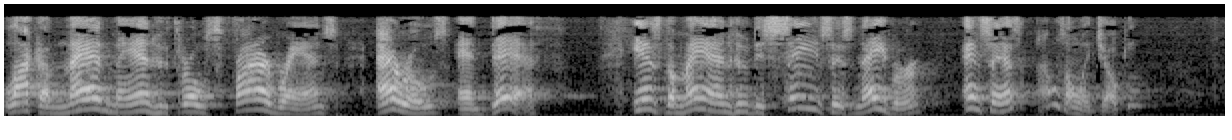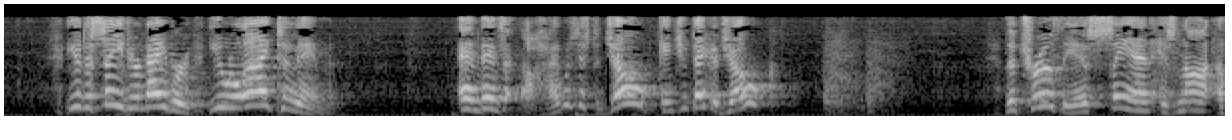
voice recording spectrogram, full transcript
like a madman who throws firebrands, arrows, and death, is the man who deceives his neighbor and says, I was only joking. You deceive your neighbor. You lied to him. And then say, oh, it was just a joke. Can't you take a joke? The truth is, sin is not a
